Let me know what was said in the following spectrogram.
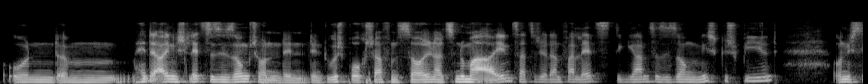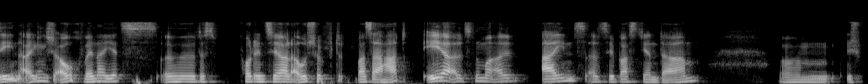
und ähm, hätte eigentlich letzte Saison schon den, den Durchbruch schaffen sollen als Nummer eins, hat sich ja dann verletzt, die ganze Saison nicht gespielt. Und ich sehe ihn eigentlich auch, wenn er jetzt äh, das Potenzial ausschöpft, was er hat, eher als Nummer eins als Sebastian Dahm. Ähm, ich,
